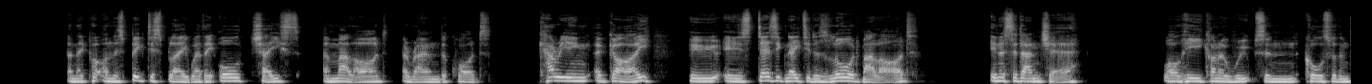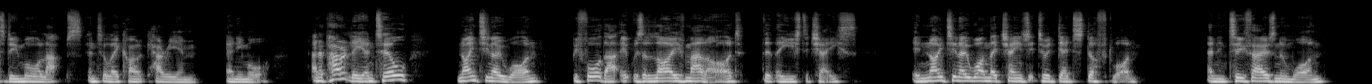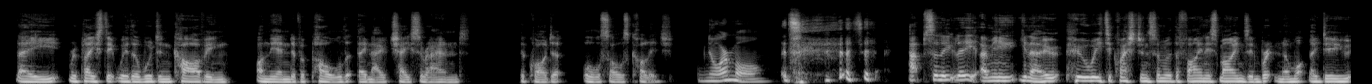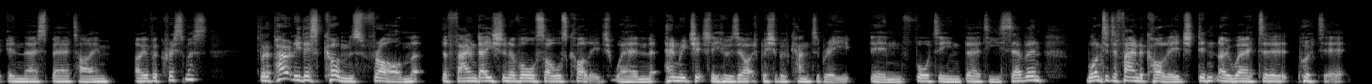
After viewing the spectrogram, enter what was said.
and they put on this big display where they all chase a mallard around the quad, carrying a guy who is designated as Lord Mallard in a sedan chair while he kind of whoops and calls for them to do more laps until they can't carry him anymore. And apparently, until 1901, before that, it was a live mallard that they used to chase. In 1901, they changed it to a dead stuffed one. And in 2001, they replaced it with a wooden carving on the end of a pole that they now chase around the quad at All Souls College. Normal. Absolutely. I mean, you know, who are we to question some of the finest minds in Britain and what they do in their spare time over Christmas? But apparently, this comes from the foundation of All Souls College when Henry Chicheley, who was the Archbishop of Canterbury in 1437, wanted to found a college, didn't know where to put it.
